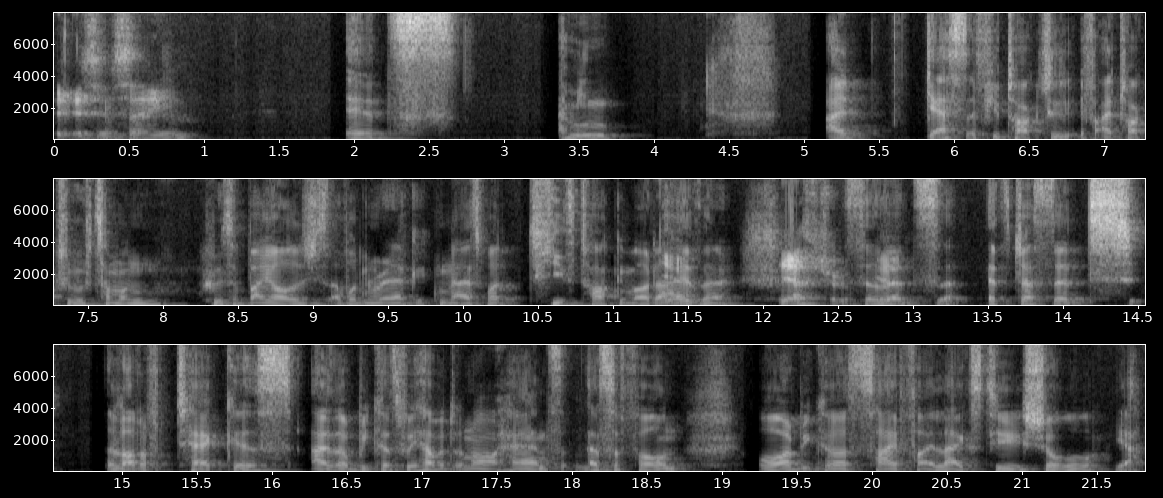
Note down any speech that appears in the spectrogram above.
it's insane. it's i mean i guess if you talk to if i talk to someone who's a biologist i wouldn't recognize what he's talking about Yeah. either Yeah, that's true. so yeah. that's it's just that a lot of tech is either because we have it in our hands mm-hmm. as a phone or because sci-fi likes to show yeah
